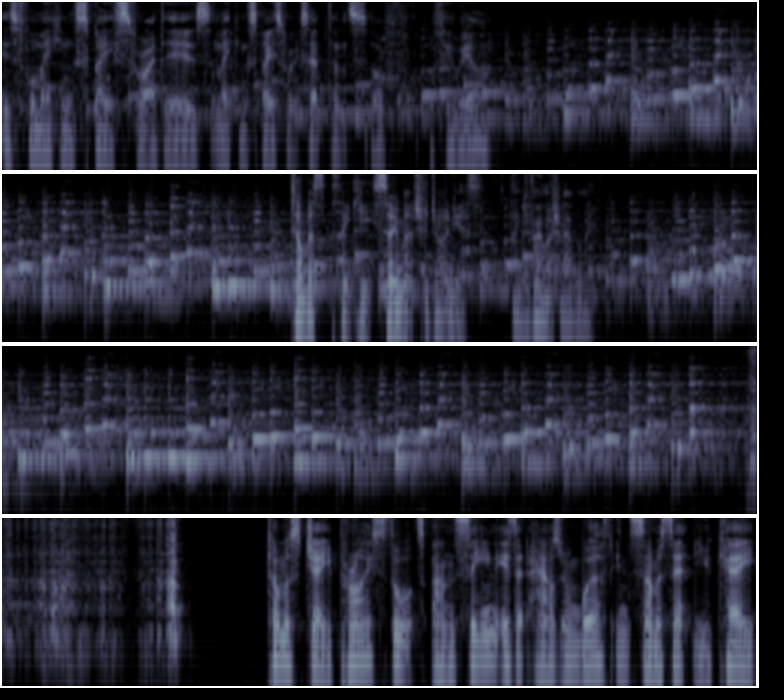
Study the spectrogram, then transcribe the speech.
is for making space for ideas, making space for acceptance of, of who we are. Thomas, thank you so much for joining us. Thank you very much for having me. Thomas J. Price, Thoughts Unseen, is at Wirth in Somerset, UK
